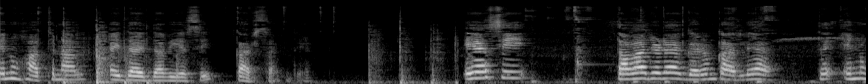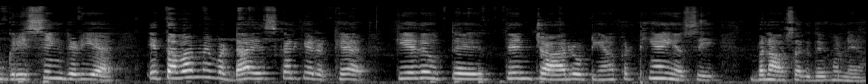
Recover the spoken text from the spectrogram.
ਇਹਨੂੰ ਹੱਥ ਨਾਲ ਐਦਾਂ ਐਦਾਂ ਵੀ ਅਸੀਂ ਕਰ ਸਕਦੇ ਹਾਂ। ਇਹ ਅਸੀਂ ਤਵਾ ਜਿਹੜਾ ਗਰਮ ਕਰ ਲਿਆ ਤੇ ਇਹਨੂੰ ਗ੍ਰੀਸਿੰਗ ਜਿਹੜੀ ਹੈ, ਇਹ ਤਵਾ ਮੈਂ ਵੱਡਾ ਇਸ ਕਰਕੇ ਰੱਖਿਆ ਕਿ ਇਹਦੇ ਉੱਤੇ ਤਿੰਨ ਚਾਰ ਰੋਟੀਆਂ ਇਕੱਠੀਆਂ ਹੀ ਅਸੀਂ ਬਣਾ ਸਕਦੇ ਹੁੰਨੇ ਆ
